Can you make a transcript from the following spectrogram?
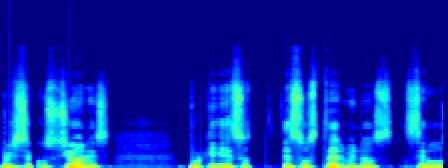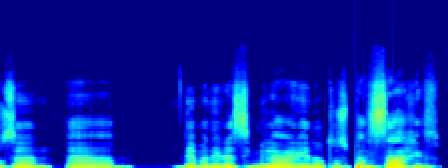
persecuciones, porque esos, esos términos se usan ah, de manera similar en otros pasajes.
